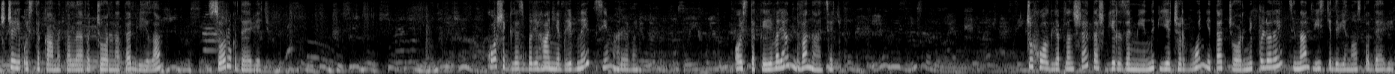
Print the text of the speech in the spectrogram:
Ще й ось така металева чорна та біла 49. Кошик для зберігання дрібниць 7 гривень. Ось такий варіант 12. Чохол для планшета шкір-замінник є червоні та чорні кольори. Ціна 299.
